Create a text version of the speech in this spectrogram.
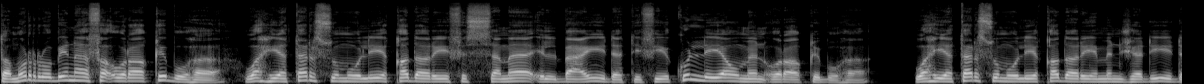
تمر بنا فأراقبها وهي ترسم لي قدري في السماء البعيدة في كل يوم أراقبها وهي ترسم لي قدري من جديد.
